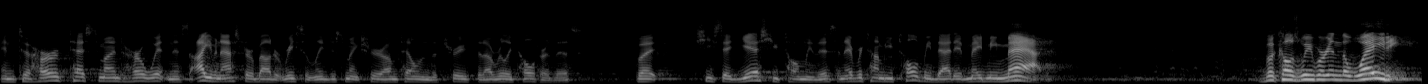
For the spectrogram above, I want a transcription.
And to her testimony, to her witness, I even asked her about it recently just to make sure I'm telling the truth that I really told her this. But she said, Yes, you told me this. And every time you told me that, it made me mad because we were in the waiting.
